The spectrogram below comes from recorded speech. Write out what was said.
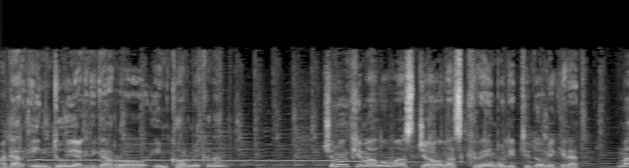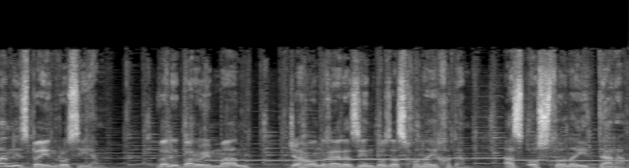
магар ин ду якдигарро инкор мекунанд чунон ки маълум аст ҷаҳон аз кремл ибтидо мегирад. Ман низ ба ин розиям вале барои ман ҷаҳон ғайр аз ин боз аз хонаи худам аз остонаи дарам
